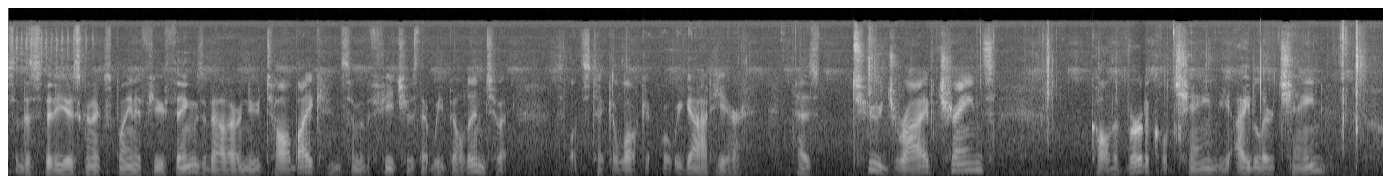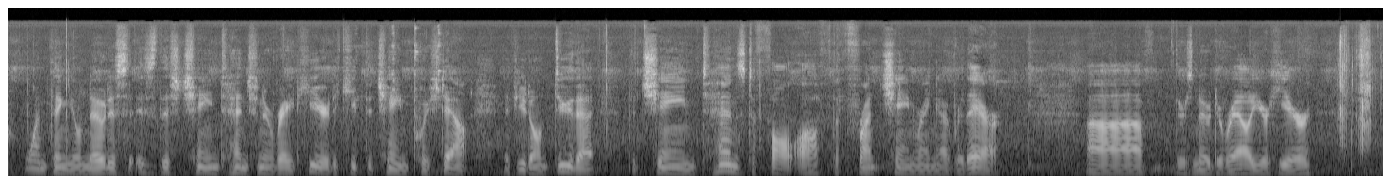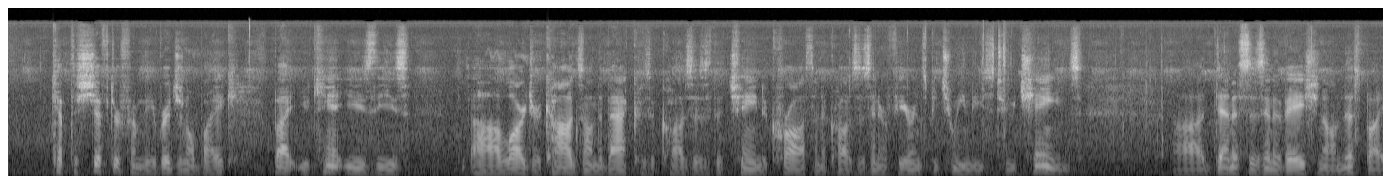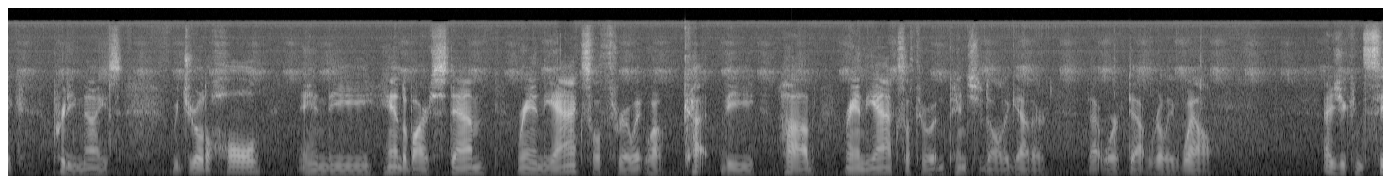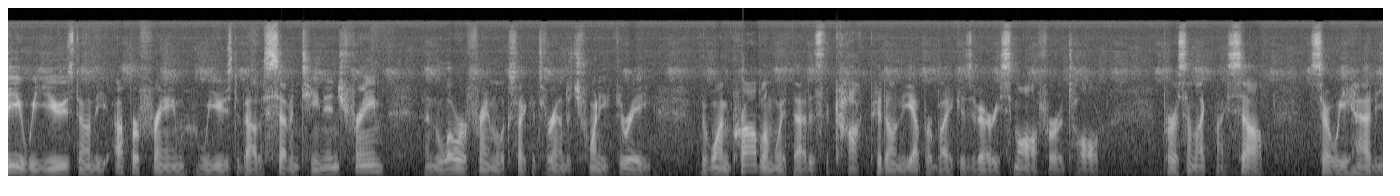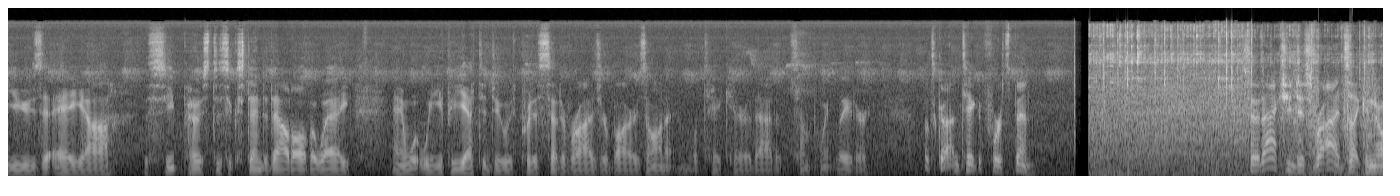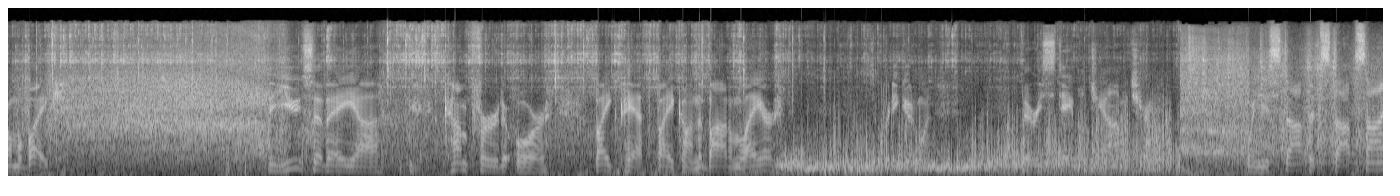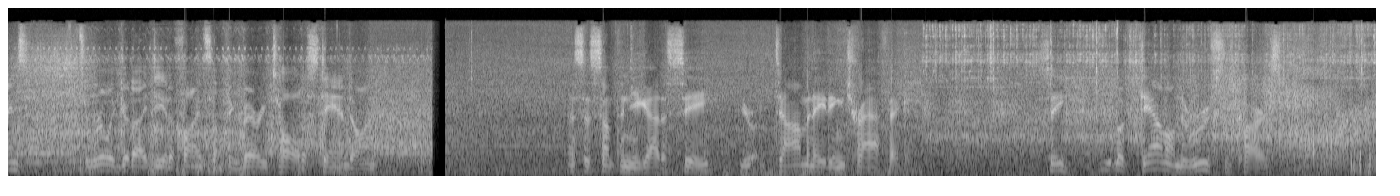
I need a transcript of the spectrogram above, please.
So this video is going to explain a few things about our new tall bike and some of the features that we built into it. So let's take a look at what we got here. It has two drive trains called the vertical chain, the idler chain. One thing you'll notice is this chain tensioner right here to keep the chain pushed out. If you don't do that, the chain tends to fall off the front chain ring over there. Uh, there's no derailleur here. Kept the shifter from the original bike, but you can't use these uh, larger cogs on the back because it causes the chain to cross and it causes interference between these two chains. Uh, Dennis's innovation on this bike, pretty nice. We drilled a hole in the handlebar stem, ran the axle through it, well, cut the hub, ran the axle through it and pinched it all together. That worked out really well. As you can see, we used on the upper frame, we used about a 17 inch frame, and the lower frame looks like it's around a 23. The one problem with that is the cockpit on the upper bike is very small for a tall person like myself. So we had to use a, uh, the seat post is extended out all the way, and what we've yet to do is put a set of riser bars on it, and we'll take care of that at some point later. Let's go out and take it for a spin. So it actually just rides like a normal bike the use of a uh, comfort or bike path bike on the bottom layer is a pretty good one. Very stable geometry. When you stop at stop signs, it's a really good idea to find something very tall to stand on. This is something you gotta see. You're dominating traffic. See, you look down on the roofs of cars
